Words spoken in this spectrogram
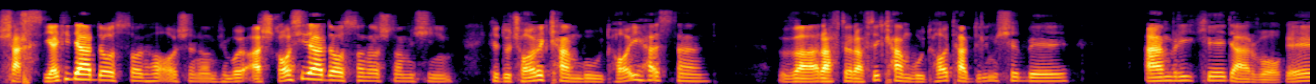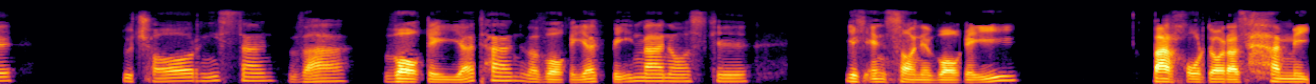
شخصیتی در داستان ها آشنا میشیم با اشخاصی در داستان آشنا میشیم که دچار کمبودهایی هستند و رفته رفته کمبودها تبدیل میشه به امری که در واقع دچار نیستند و واقعیتن و واقعیت به این معناست که یک انسان واقعی برخوردار از همه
